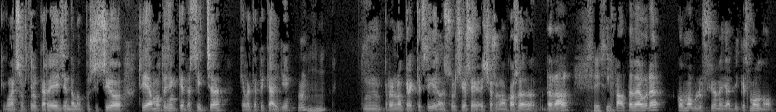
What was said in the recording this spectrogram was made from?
que comença a sortir al carrer, gent de l'oposició... O sigui, hi ha molta gent que desitja que la capi caigui, mm? Mm -hmm. Mm, però no crec que sigui la solució. O sigui, això és una cosa de dalt Sí, sí. i falta veure com evoluciona. Ja et dic que és molt nou.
